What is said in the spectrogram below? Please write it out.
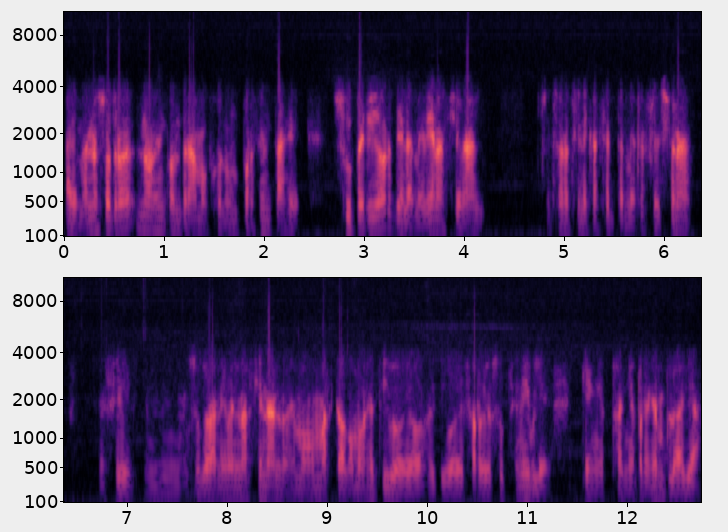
Además, nosotros nos encontramos con un porcentaje superior de la media nacional. Eso nos tiene que hacer también reflexionar. Es decir, nosotros a nivel nacional nos hemos marcado como objetivo de objetivo de desarrollo sostenible que en España, por ejemplo, haya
